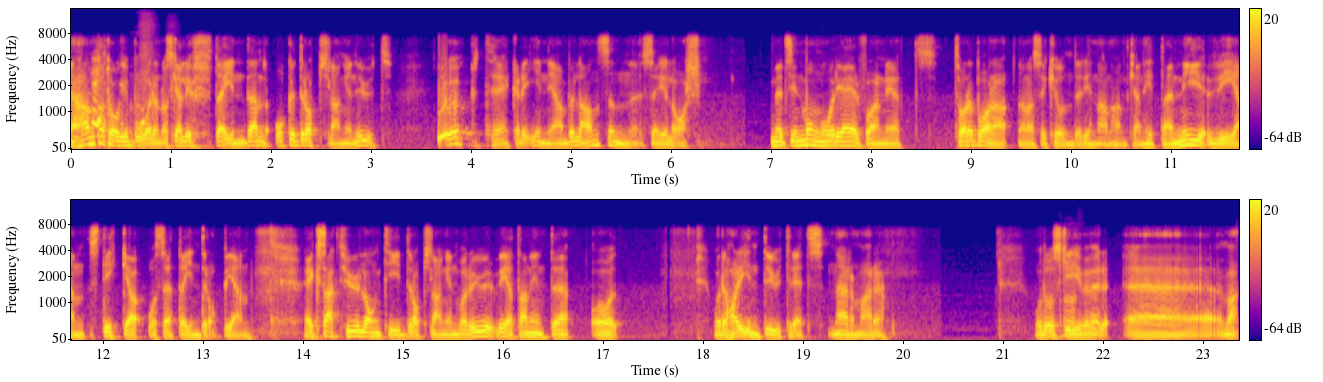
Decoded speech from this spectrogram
När han tar tag i båren och ska lyfta in den åker droppslangen ut. Jag upptäcker det in i ambulansen, säger Lars. Med sin mångåriga erfarenhet tar det bara några sekunder innan han kan hitta en ny ven, sticka och sätta in dropp igen. Exakt hur lång tid droppslangen var ur vet han inte och, och det har inte utretts närmare. Och då skriver eh,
